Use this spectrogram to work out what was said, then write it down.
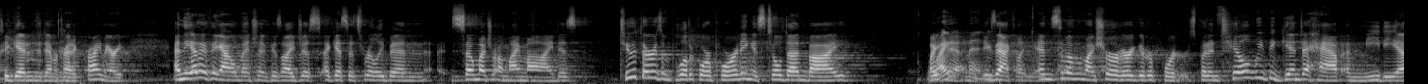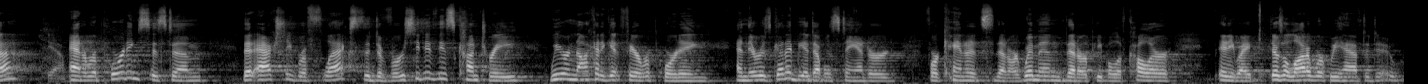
to get into the Democratic primary. And the other thing I will mention, because I just, I guess it's really been so much on my mind, is two thirds of political reporting is still done by white, White men. men. Exactly. Mm-hmm. And some of them, I'm sure, are very good reporters. But until we begin to have a media and a reporting system that actually reflects the diversity of this country, we are not going to get fair reporting. And there is going to be a double standard for candidates that are women, that are people of color. Anyway, there's a lot of work we have to do.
